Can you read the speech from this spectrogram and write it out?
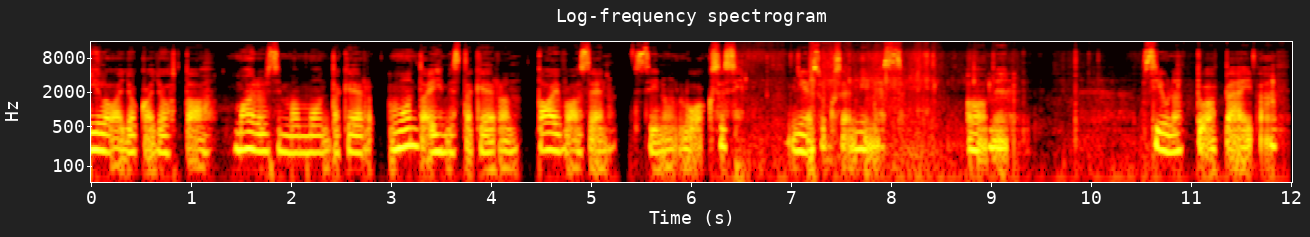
iloa, joka johtaa mahdollisimman monta, ker- monta ihmistä kerran taivaaseen sinun luoksesi. Jeesuksen nimessä. Aamen. Siunattua päivää.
